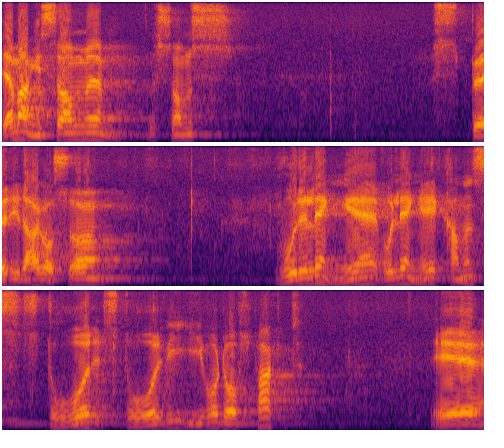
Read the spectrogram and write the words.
Det er mange som, som spør i dag også hvor lenge, hvor lenge en står, står vi i vår dåpspakt? Eh,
